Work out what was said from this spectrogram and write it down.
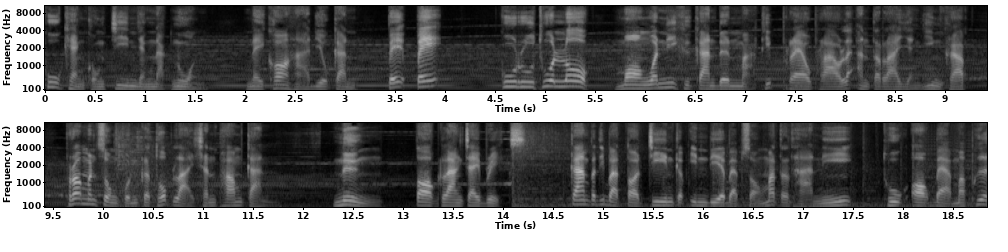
คู่แข่งของจีนอย่างหนักหน่วง ในข้อหาเดียวกัน เป๊ะๆกูรูทั่วโลกมองว่านี่คือการเดินหมากที่แพรวและอันตรายอย่างยิ่งครับ เพราะมันส่งผลกระทบหลายชั้นพร้อมกัน 1. ต่อกลางใจบริกส์การปฏิบัติต่อจีนกับอินเดียแบบ 2 มาตรฐานนี้ ถูกออกแบบมาเพื่อ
